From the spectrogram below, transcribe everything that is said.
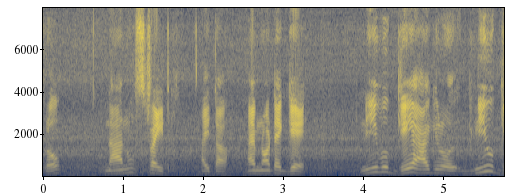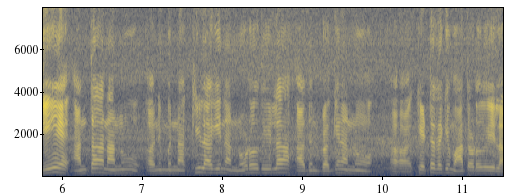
ಬ್ರೋ ನಾನು ಸ್ಟ್ರೈಟ್ ಆಯಿತಾ? ಐ ಆಮ್ ನಾಟ್ ಎ ಗೇ ನೀವು ಗೇ ಆಗಿರೋ, ನೀವು ಗೇ ಅಂತ ನಾನು ನಿಮ್ಮನ್ನು ಕೀಳಾಗಿ ನಾನು ನೋಡೋದು ಇಲ್ಲ. ಅದನ್ನ ಬಗ್ಗೆ ನಾನು ಕೆಟ್ಟದಾಗಿ ಮಾತಾಡೋದು ಇಲ್ಲ.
